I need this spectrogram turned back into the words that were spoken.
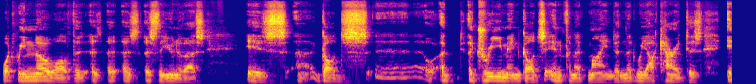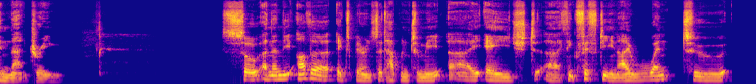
what we know of as, as, as the universe is uh, God's uh, or a, a, dream in God's infinite mind, and that we are characters in that dream. So, and then the other experience that happened to me, I aged, uh, I think, 15. I went to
